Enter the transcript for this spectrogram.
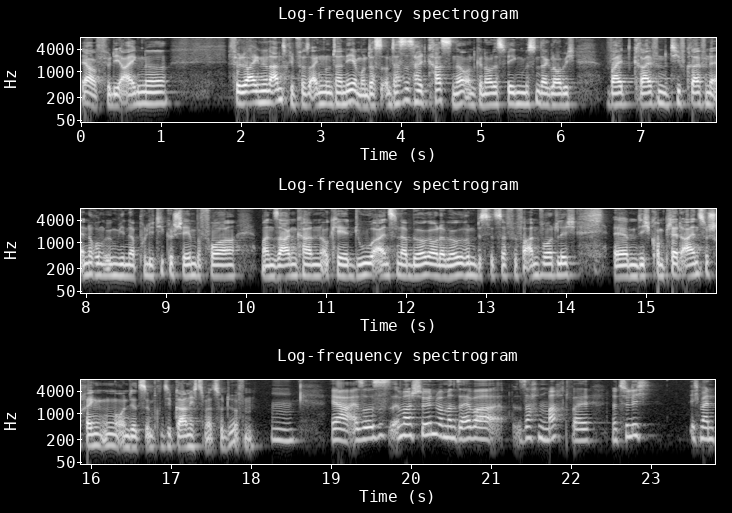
ja, für die eigene, für den eigenen Antrieb, für das eigene Unternehmen. Und das, und das ist halt krass, ne? Und genau deswegen müssen da, glaube ich, weitgreifende, tiefgreifende Änderungen irgendwie in der Politik geschehen, bevor man sagen kann, okay, du einzelner Bürger oder Bürgerin bist jetzt dafür verantwortlich, ähm, dich komplett einzuschränken und jetzt im Prinzip gar nichts mehr zu dürfen. Mhm. Ja, also es ist immer schön, wenn man selber Sachen macht, weil natürlich, ich meine,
